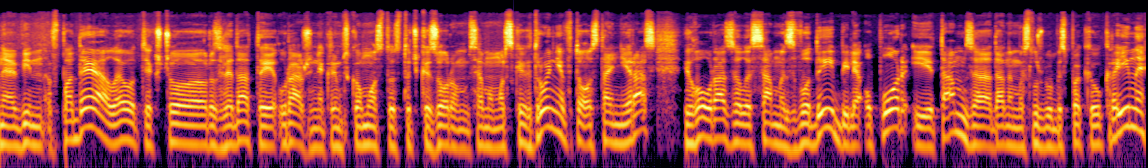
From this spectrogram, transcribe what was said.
е, він впаде. Але от якщо розглядати ураження Кримського мосту з точки зору саме морських дронів, то останній раз його уразили саме з води біля опор, і там, за даними Служби безпеки України,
